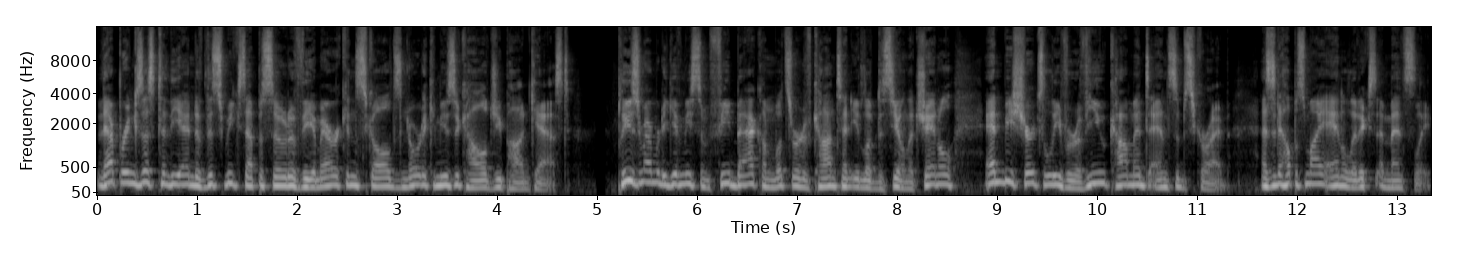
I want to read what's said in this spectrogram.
that brings us to the end of this week's episode of the American Skalds Nordic Musicology podcast. Please remember to give me some feedback on what sort of content you'd love to see on the channel, and be sure to leave a review, comment, and subscribe, as it helps my analytics immensely.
